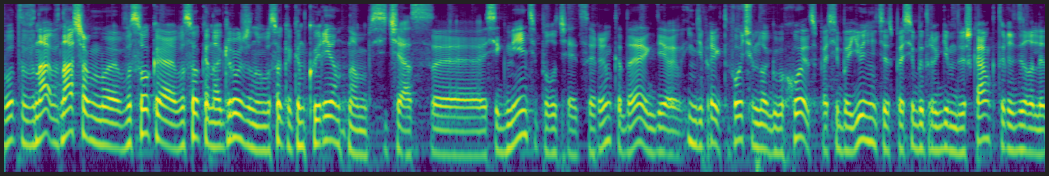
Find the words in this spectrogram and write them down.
Вот в, на, в нашем э, высоко, высоконагруженном, высококонкурентном сейчас э, сегменте, получается, рынка, да, где инди-проектов очень много выходит. Спасибо Unity, спасибо другим движкам, которые сделали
